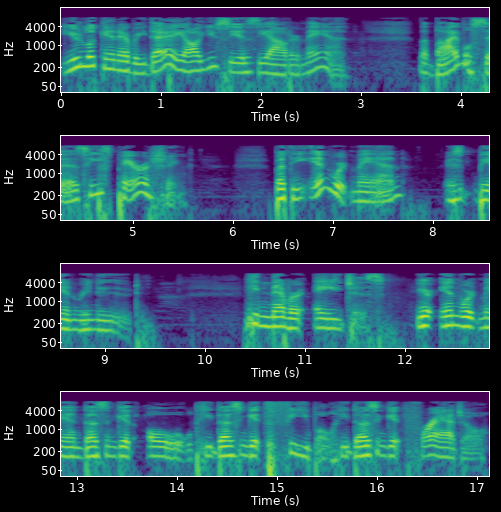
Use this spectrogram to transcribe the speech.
You look in every day, all you see is the outer man. The Bible says he's perishing, but the inward man is being renewed. He never ages. Your inward man doesn't get old. He doesn't get feeble. He doesn't get fragile.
